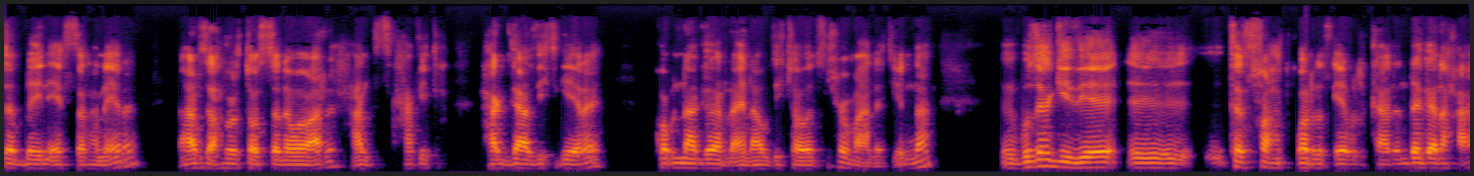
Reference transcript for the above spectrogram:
ሰብ በይነ እየ ዝሰርሕ ነይረ ኣብ ዛሕሪ ተወሰነ ወዋሪ ሓንቲ ፀሓፊት ሓጋዚት ገይረ ከምኡ እናገበርና ኢና ኣብዚ ተበፂሑ ማለት እዩ እና ብዙሕ ግዜ ተስፋ ክትቆርፅ የብልካን እንደገና ከዓ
